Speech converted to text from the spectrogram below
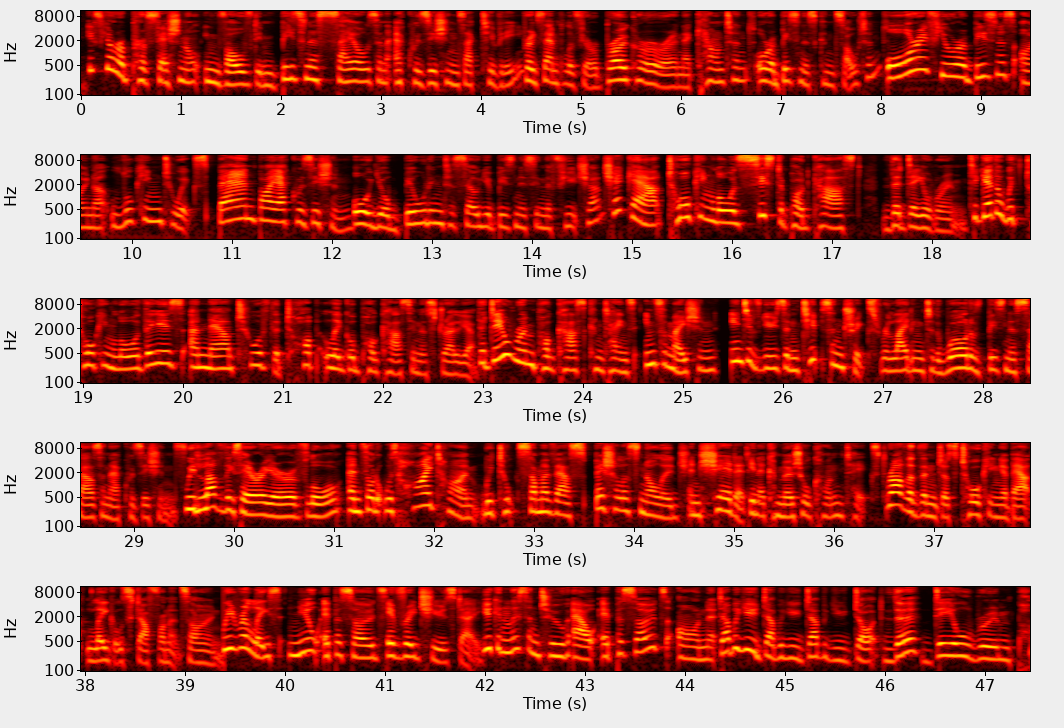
If you're a professional involved in business, sales, and acquisitions activity, for example, if you're a broker or an accountant or a business consultant, or if you're a business owner looking to expand by acquisition or you're building to sell your business in the future, check out Talking Law's sister podcast, The Deal Room. Together with Talking Law, these are now two of the top legal podcasts in Australia. The Deal Room podcast contains information, interviews, and tips and tricks relating to the world of business, sales, and acquisitions. We love this area of law and thought it was high time we took some of our specialist knowledge and shared it in a commercial context, rather than just talking about legal stuff on its own. We release new episodes every Tuesday. You can listen to our episodes on www.thedealroompodcast.com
